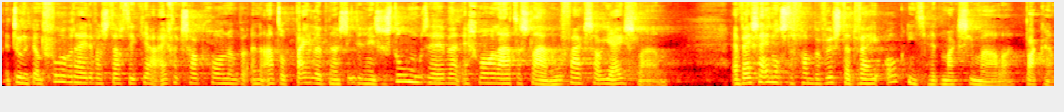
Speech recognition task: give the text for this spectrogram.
En toen ik aan het voorbereiden was, dacht ik, ja, eigenlijk zou ik gewoon een, een aantal pijlen naast iedereen zijn stoel moeten hebben en gewoon laten slaan. Hoe vaak zou jij slaan? En wij zijn ons ervan bewust dat wij ook niet het maximale pakken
